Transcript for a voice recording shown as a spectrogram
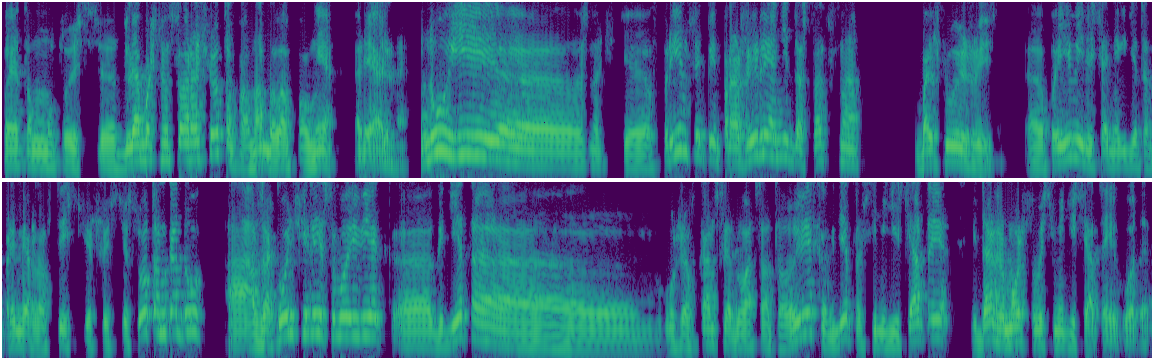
Поэтому, то есть, э, для большинства расчетов она была вполне реальная. Ну и, э, значит, э, в принципе, прожили они достаточно большую жизнь. Появились они где-то примерно в 1600 году, а закончили свой век где-то уже в конце 20 века, где-то в 70-е и даже, может, в 80-е годы.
